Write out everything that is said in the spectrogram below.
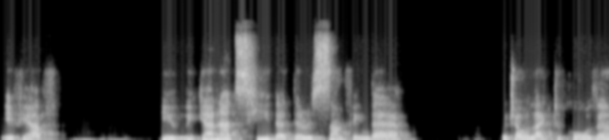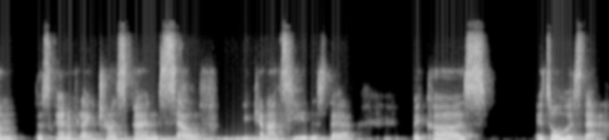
if you have you, you cannot see that there is something there which I would like to call them this kind of like transparent self. You cannot see this there because it's always there.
